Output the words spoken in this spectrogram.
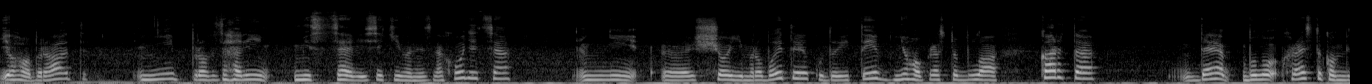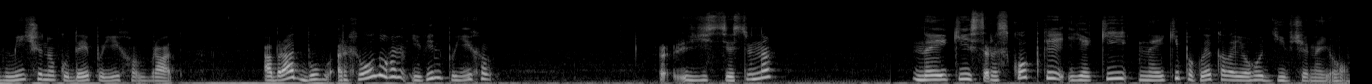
його брат, ні про взагалі місцевість, в якій вони знаходяться, ні е, що їм робити, куди йти. В нього просто була карта, де було хрестиком відмічено, куди поїхав брат. А брат був археологом і він поїхав, звісно, на якісь розкопки, які, на які покликала його дівчина його,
